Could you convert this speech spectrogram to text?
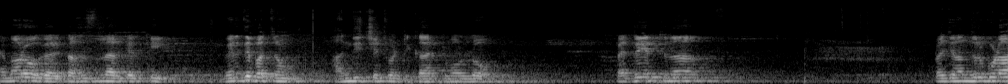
ఎంఆర్ఓ గారి తహసీల్దార్ గారికి వినతి పత్రం అందించేటువంటి కార్యక్రమంలో పెద్ద ఎత్తున ప్రజలందరూ కూడా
